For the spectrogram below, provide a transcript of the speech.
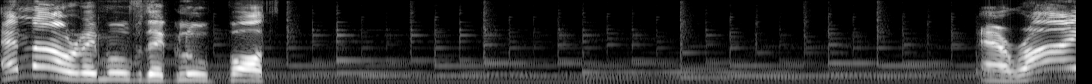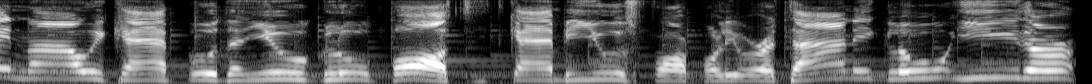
And now remove the glue pot. And right now we can put a new glue pot. It can be used for polyurethane glue, either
